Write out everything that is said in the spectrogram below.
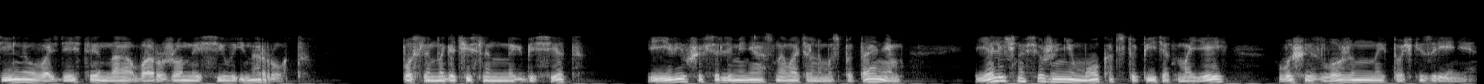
сильного воздействия на вооруженные силы и народ – После многочисленных бесед и явившихся для меня основательным испытанием, я лично все же не мог отступить от моей вышеизложенной точки зрения.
